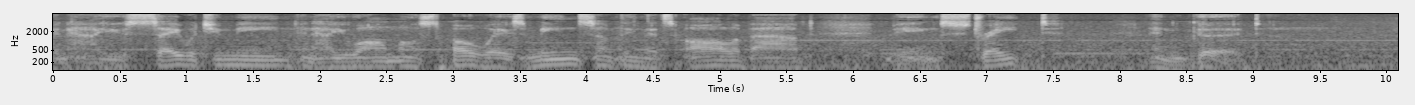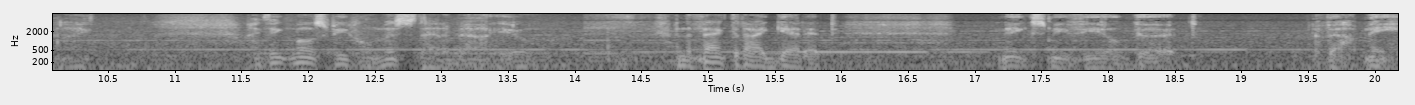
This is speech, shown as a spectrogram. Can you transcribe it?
And how you say what you mean, and how you almost always mean something that's all about being straight and good. And I, I think most people miss that about you. And the fact that I get it makes me feel good about me.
